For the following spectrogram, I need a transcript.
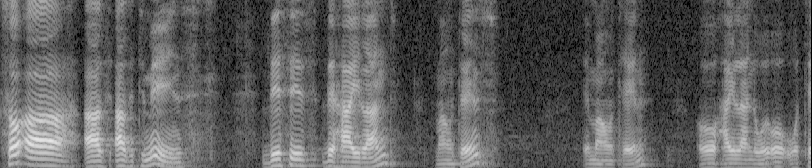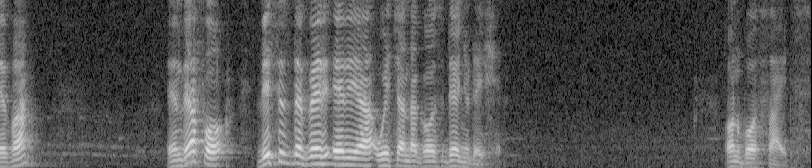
So uh, as, as it means, this is the highland mountains, a mountain or highland or whatever. And therefore, this is the very area which undergoes denudation on both sides,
